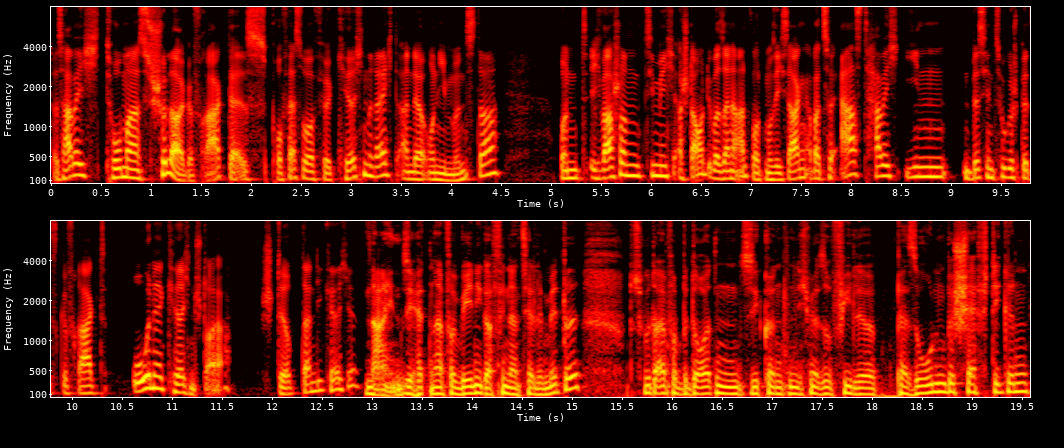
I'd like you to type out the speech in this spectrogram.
Das habe ich Thomas Schüller gefragt. Er ist Professor für Kirchenrecht an der Uni Münster. Und ich war schon ziemlich erstaunt über seine Antwort, muss ich sagen. Aber zuerst habe ich ihn ein bisschen zugespitzt gefragt, ohne Kirchensteuer stirbt dann die Kirche? Nein, sie hätten einfach weniger finanzielle Mittel. Das würde einfach bedeuten, sie könnten nicht mehr so viele Personen beschäftigen,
